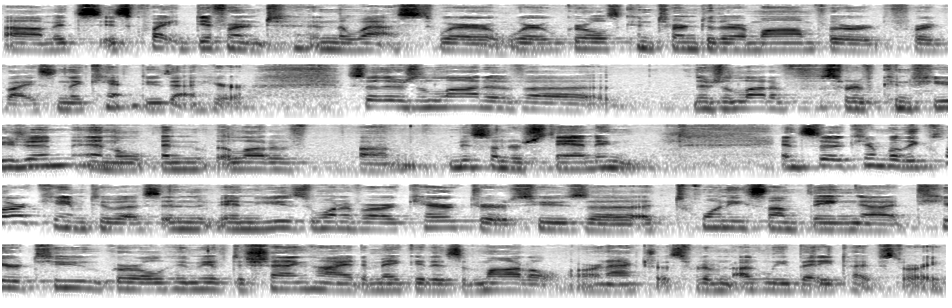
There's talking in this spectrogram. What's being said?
Um, it's it's quite different in the West, where, where girls can turn to their mom for for advice, and they can't do that here. So there's a lot of uh, there's a lot of sort of confusion and and a lot of um, misunderstanding and so Kimberly Clark came to us and, and used one of our characters, who's a 20 something uh, tier two girl who moved to Shanghai to make it as a model or an actress, sort of an ugly Betty type story.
